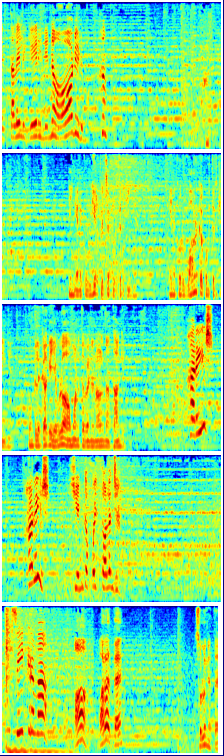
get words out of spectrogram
என் தலையில ஏறி நின்னு ஆடிடுவான். ஹம். நீங்க எனக்கு உயிர் பிச்சை கொடுத்துருக்கீங்க. எனக்கு ஒரு வாழ்க்கை கொடுத்துருக்கீங்க. உங்களுக்காக எவ்வளோ அவமானத்தை வேணும்னாலும் நான் தாங்கிப்பேன். ஹரிஷ் ஹரிஷ் எங்க போய் தொலைஞ்ச? சீக்கிரமா. ஆ வரத்த சொல்லுங்க அத்தை.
